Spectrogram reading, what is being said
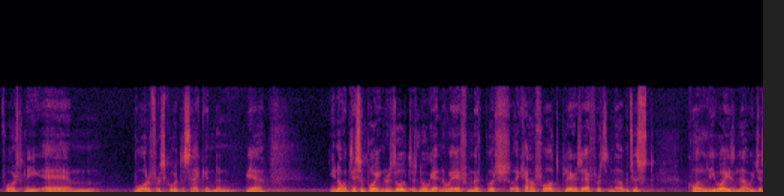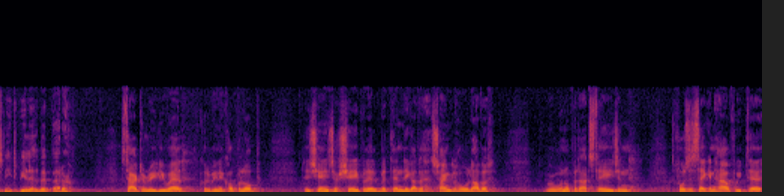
fortunately, um, Waterford scored the second, and yeah, you know, disappointing result. There's no getting away from it, but I can't fault the players' efforts, and that was just quality-wise, and that we just need to be a little bit better. Started really well. Could have been a couple up. They changed their shape a little bit. Then they got a stranglehold of it. We were one up at that stage, and I suppose the second half we uh,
